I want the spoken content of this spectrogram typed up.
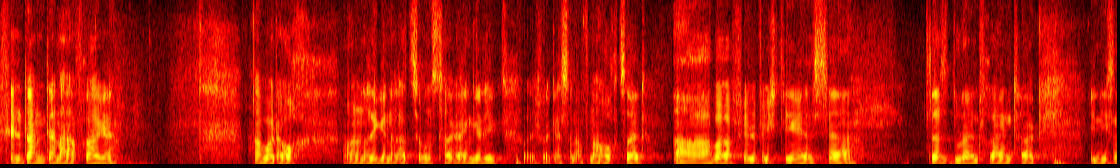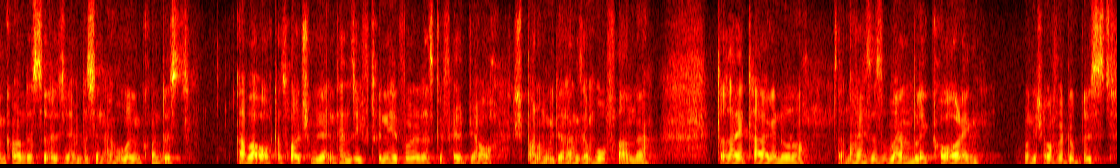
Vielen Dank der Nachfrage. Habe heute auch mal einen Regenerationstag eingelegt, weil ich war gestern auf einer Hochzeit. Aber viel wichtiger ist ja, dass du deinen freien Tag genießen konntest, dass du dich ein bisschen erholen konntest. Aber auch, dass heute schon wieder intensiv trainiert wurde, das gefällt mir auch. Spannung wieder langsam hochfahren. Ne? Drei Tage nur noch. Dann heißt es Wembley Calling. Und ich hoffe, du bist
